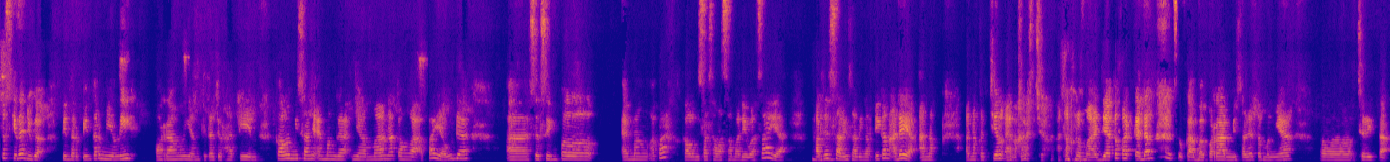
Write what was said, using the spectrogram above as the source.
Terus kita juga pinter-pinter milih orang yang kita curhatin. Kalau misalnya emang nggak nyaman atau nggak apa ya udah uh, sesimpel emang apa kalau misal sama-sama dewasa ya hmm. harusnya saling-saling ngerti kan ada ya anak anak kecil eh, anak kecil anak remaja tuh kan kadang suka baperan misalnya temennya uh, cerita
